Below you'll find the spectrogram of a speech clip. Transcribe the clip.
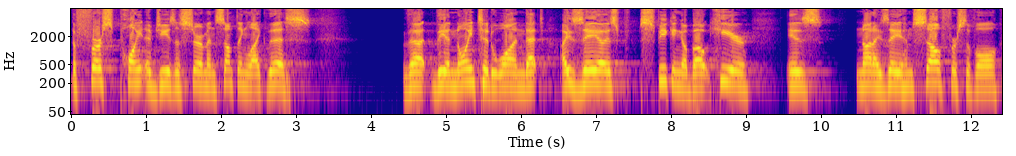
the first point of Jesus' sermon, something like this that the anointed one that Isaiah is speaking about here is not Isaiah himself, first of all,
